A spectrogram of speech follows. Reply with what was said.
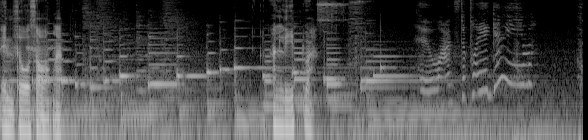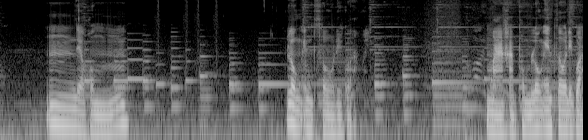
เอนโซสองละ อันลิสว่ะ Who wants to play a game? อืม เดี๋ยวผม ลงเอนโซดีกว่าเว้ยมาครับผมลงเอนโซดีกว่า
